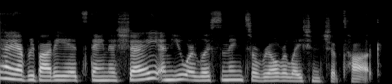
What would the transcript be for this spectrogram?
hey, everybody, it's Dana Shea, and you are listening to Real Relationship Talk.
